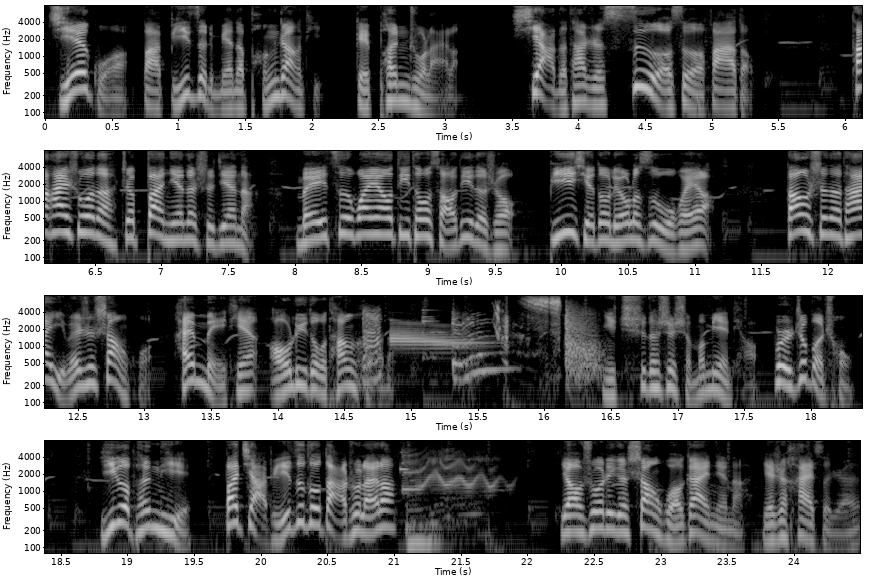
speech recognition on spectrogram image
结果把鼻子里面的膨胀体给喷出来了，吓得她是瑟瑟发抖。她还说呢，这半年的时间呢，每次弯腰低头扫地的时候，鼻血都流了四五回了。当时呢，她还以为是上火，还每天熬绿豆汤喝呢。你吃的是什么面条？味儿这么冲，一个喷嚏把假鼻子都打出来了。要说这个上火概念呢，也是害死人。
